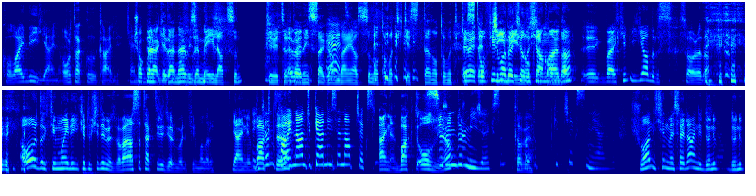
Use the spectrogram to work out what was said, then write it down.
kolay değil yani. Ortaklılık hali. Kendimden Çok merak biliyorum. edenler bize mail atsın. Twitter'dan, Evet. Instagram'dan Evet. yazsın. Otomatik kesitten otomatik kesit. Evet o firmada çalışanlardan e, belki bilgi alırız sonradan. Ama orada firmayla ilgili kötü bir şey demiyoruz. Ben aslında takdir ediyorum öyle firmaları. Yani E canım, baktı. kaynağın tükendiyse ne yapacaksın? Aynen baktı olmuyor. Süründürmeyeceksin. Tabii. Kapatıp gideceksin yani. Şu an için mesela hani dönüp dönüp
